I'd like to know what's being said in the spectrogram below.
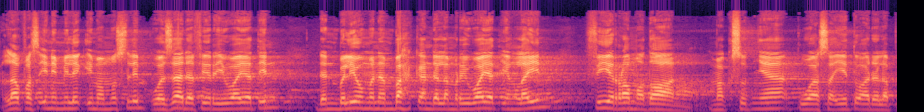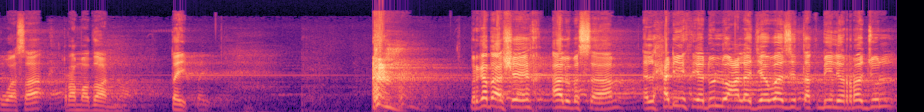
lafaz ini milik Imam Muslim wa zada fi riwayatin dan beliau menambahkan dalam riwayat yang lain fi Ramadan maksudnya puasa itu adalah puasa Ramadan taib berkata Syekh Al-Bassam al-hadith yadullu ala jawazi takbilir rajul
